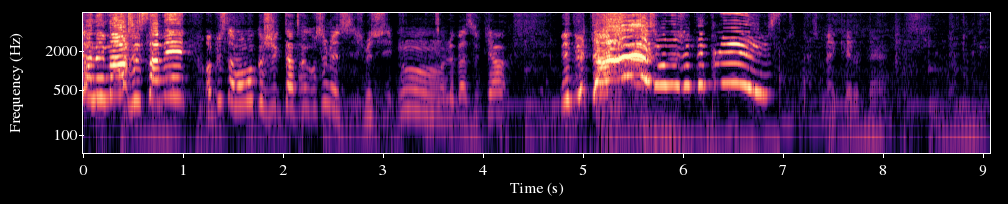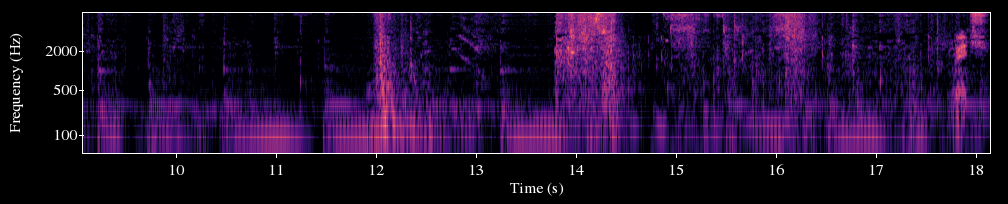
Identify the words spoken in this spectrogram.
j'en ai marre, je savais En plus, à un moment, quand j'étais en train de construire, je me suis- je me suis dit, hmm, le bazooka. Mais putain, j'en ai, j'en peux plus. Rich,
